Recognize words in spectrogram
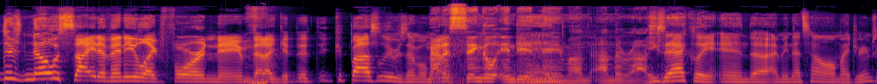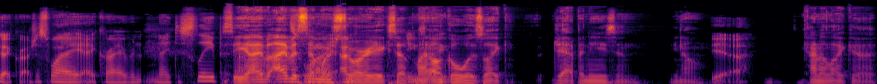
there's no sight of any like foreign name that I could that could possibly resemble. Not mine. a single Indian And- name on, on the roster. Exactly, and uh, I mean that's how all my dreams got crushed. That's why I cry every night to sleep. See, I have, I have a similar why I'm- story, except my uncle was like Japanese and, you know, yeah. Kind of like a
